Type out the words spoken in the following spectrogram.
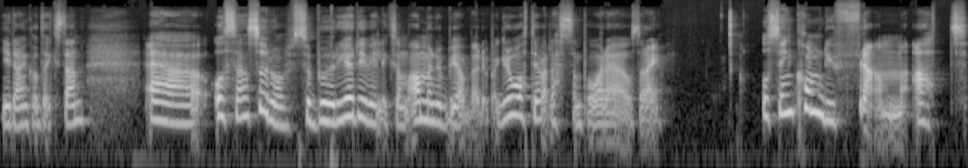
i den kontexten. Eh, och sen så då så började vi liksom, ja men jag började bara gråta, jag var ledsen på det och sådär. Och sen kom det ju fram att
